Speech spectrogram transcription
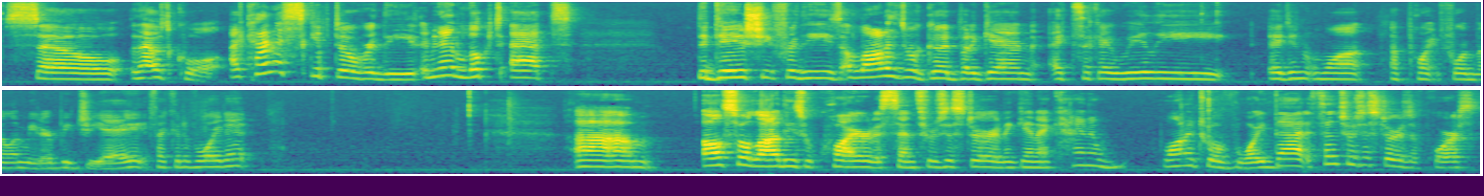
So that was cool. I kind of skipped over these. I mean, I looked at the data sheet for these. A lot of these were good, but again, it's like I really I didn't want a 0.4 millimeter BGA if I could avoid it. Um, also, a lot of these required a sense resistor, and again, I kind of wanted to avoid that. A sense resistor is, of course,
